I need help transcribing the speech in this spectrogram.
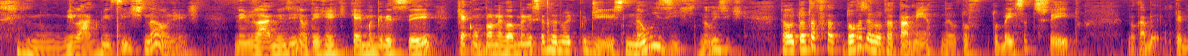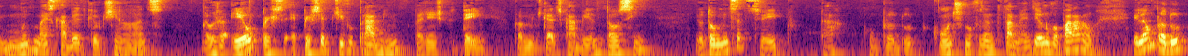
milagre não existe, não, gente. Nem milagre não existe, não. Tem gente que quer emagrecer, quer comprar um negócio emagrecer da noite pro dia. Isso não existe, não existe. Então eu tô, tô fazendo o tratamento, né? Eu tô, tô, bem satisfeito. Meu cabelo tem muito mais cabelo do que eu tinha antes. Eu, já, eu é perceptível para mim, pra gente que tem problema de queda de cabelo. Então, assim, eu tô muito satisfeito, tá? Com o produto. Continuo fazendo tratamento e eu não vou parar, não. Ele é um produto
